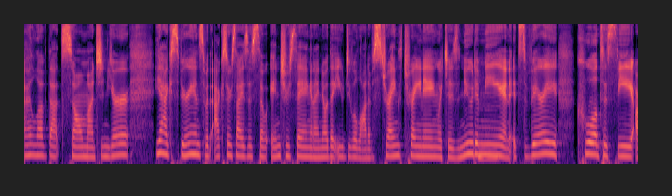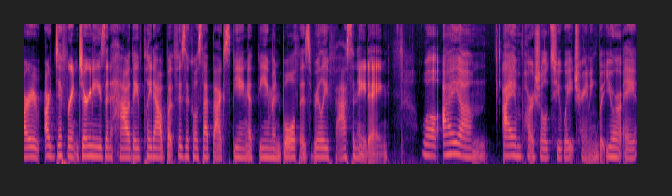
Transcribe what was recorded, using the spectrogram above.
I love that so much. And your yeah, experience with exercise is so interesting. And I know that you do a lot of strength training, which is new to mm. me. And it's very cool to see our our different journeys and how they've played out. But physical setbacks being a theme in both is really fascinating. Well, I um I am partial to weight training, but you're a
